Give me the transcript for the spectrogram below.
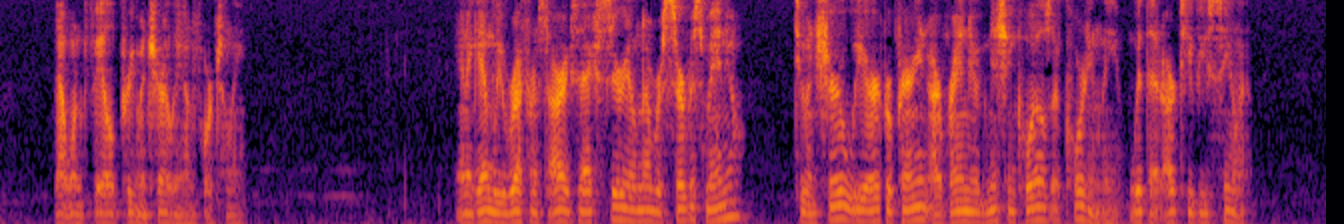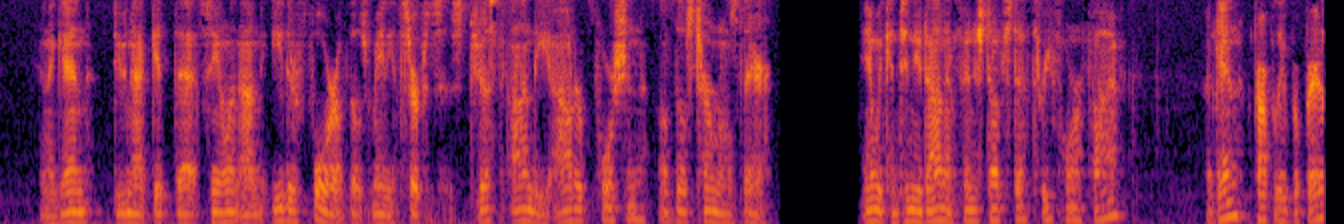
that one failed prematurely, unfortunately. And again, we referenced our exact serial number service manual to ensure we are preparing our brand new ignition coils accordingly with that RTV sealant. And again, do not get that sealant on either four of those mating surfaces, just on the outer portion of those terminals there. And we continued on and finished up step three, four, and five. Again, properly prepare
